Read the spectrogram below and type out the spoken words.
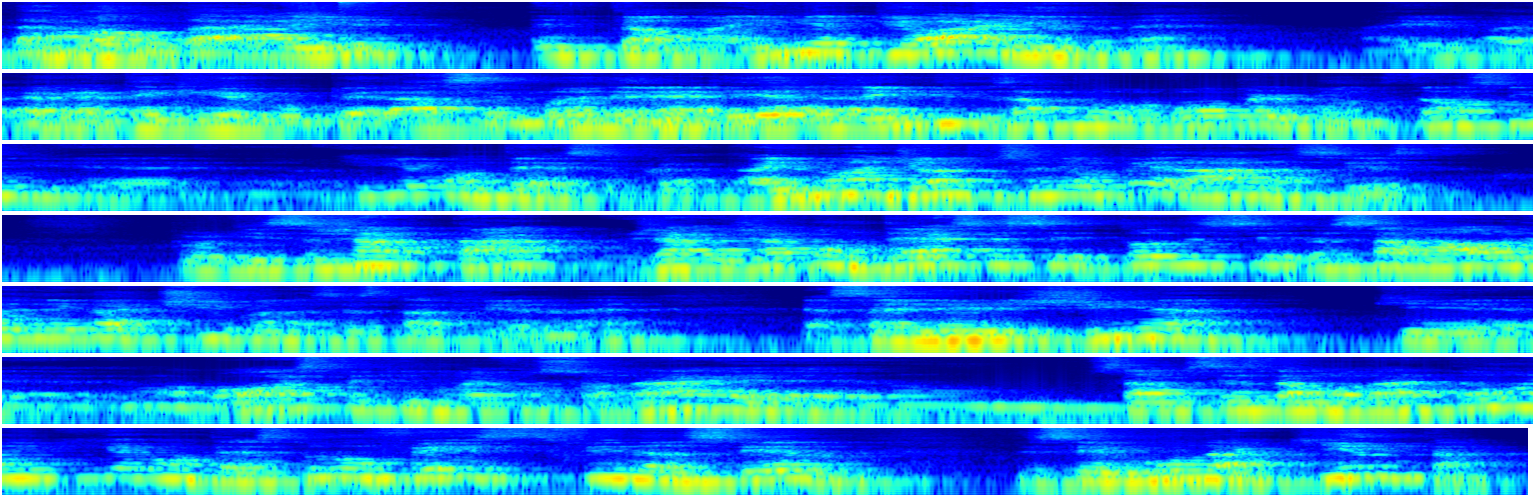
Da maldade. Aí, então, aí é pior ainda, né? Aí, aí, tem que recuperar a semana é, inteira. Aí, boa, boa pergunta. Então, assim, é, o que, que acontece? Aí não adianta você nem operar na sexta. Porque você já tá, já, já acontece esse, toda esse, essa aura negativa na sexta-feira, né? Essa energia que é uma bosta, que não vai funcionar, é, não, sabe, sexta da moda. Então aí o que, que acontece? Tu não fez financeiro de segunda a quinta,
